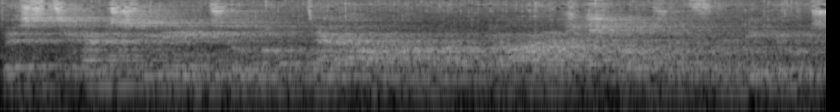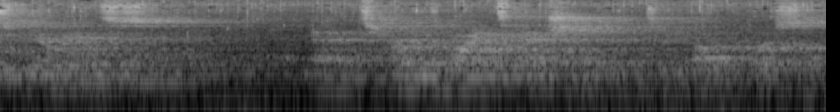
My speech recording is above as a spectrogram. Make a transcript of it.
This tempts me to look down on what God has chosen for me to experience and turns my attention to the other person.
